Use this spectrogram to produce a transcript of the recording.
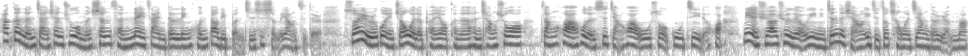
它更能展现出我们深层内在你的灵魂到底本质是什么样子的人。所以，如果你周围的朋友可能很常说，脏话或者是讲话无所顾忌的话，你也需要去留意，你真的想要一直都成为这样的人吗？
